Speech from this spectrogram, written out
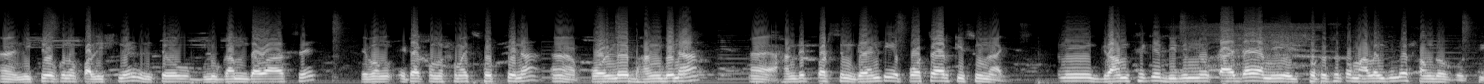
হ্যাঁ নিচেও কোনো পালিশ নেই, নিচেও ব্লু গাম দেওয়া আছে, এবং এটা কোনো সময় ছটবে না হ্যাঁ পড়লে ভাঙবে না হ্যাঁ হান্ড্রেড পার্সেন্ট গ্যারান্টি পচার কিছু নাই। আমি গ্রাম থেকে বিভিন্ন কায়দায় আমি এই ছোট ছোট মালইগুলো সংগ্রহ করছি।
